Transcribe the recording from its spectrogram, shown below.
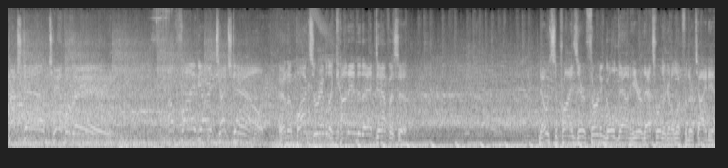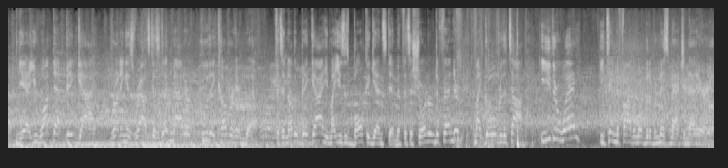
Touchdown, Tampa Bay. A five-yard touchdown. And the Bucs are able to cut into that deficit. No surprise there. Third and goal down here. That's where they're going to look for their tight end. Yeah, you want that big guy running his routes because it doesn't matter who they cover him with. If it's another big guy, he might use his bulk against him. If it's a shorter defender, he might go over the top. Either way, you tend to find a little bit of a mismatch in that area.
